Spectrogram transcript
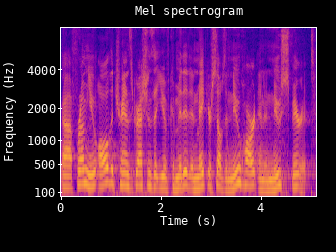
uh, from you all the transgressions that you have committed, and make yourselves a new heart and a new spirit.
